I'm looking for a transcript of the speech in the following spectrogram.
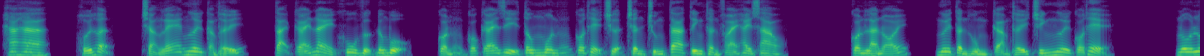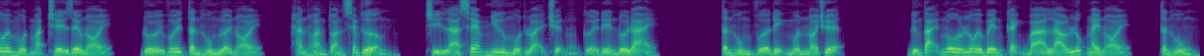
Ha ha, hối hận, chẳng lẽ ngươi cảm thấy, tại cái này khu vực đông bộ, còn có cái gì tông môn có thể trượt chân chúng ta tinh thần phái hay sao? Còn là nói, ngươi Tần Hùng cảm thấy chính ngươi có thể. Nô lôi một mặt chế rêu nói, đối với Tần Hùng lời nói, hắn hoàn toàn xem thường, chỉ là xem như một loại chuyện cười đến đối đãi. Tần Hùng vừa định muốn nói chuyện. Đứng tại ngô lôi bên cạnh bà Lão lúc này nói, Tần Hùng,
